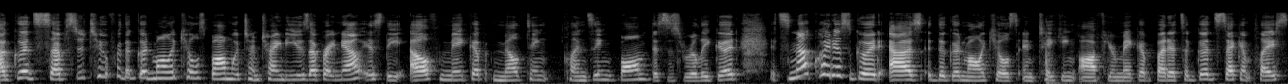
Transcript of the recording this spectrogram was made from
A good substitute for the Good Molecules Balm, which I'm trying to use up right now, is the e.l.f. Makeup Melting Cleansing Balm. This is really good. It's not quite as good as the Good Molecules in taking off your makeup, but it's a good second place.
